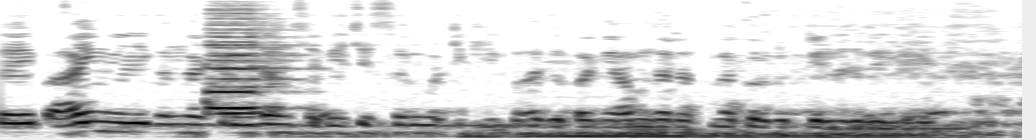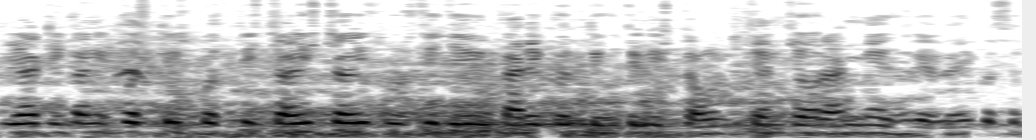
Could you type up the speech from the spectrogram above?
साहेब ऐनवेळी गंगाखेड विधानसभेचे सर्व तिकीट भाजपाने आमदार रत्नाकर गुप्तेला दिलेले आहे या ठिकाणी पस्तीस पस्तीस चाळीस चाळीस वर्षे जे कार्यकर्ते होते निष्ठावंत त्यांच्यावर अन्याय झालेला आहे. कसं?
